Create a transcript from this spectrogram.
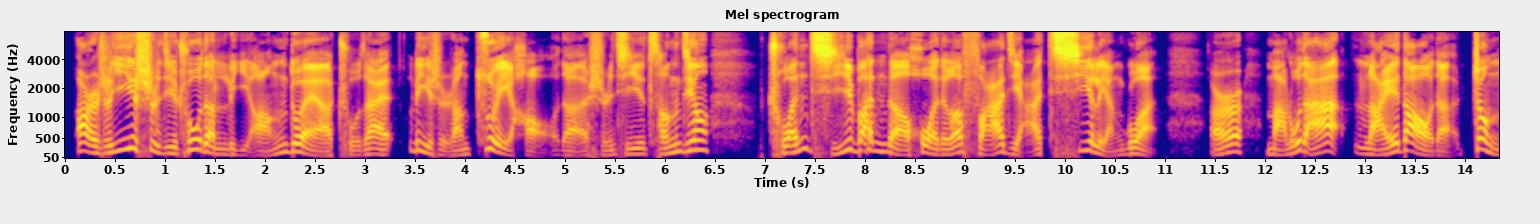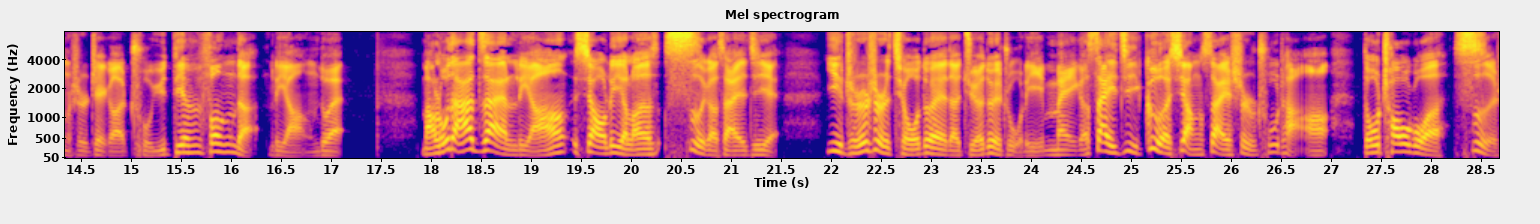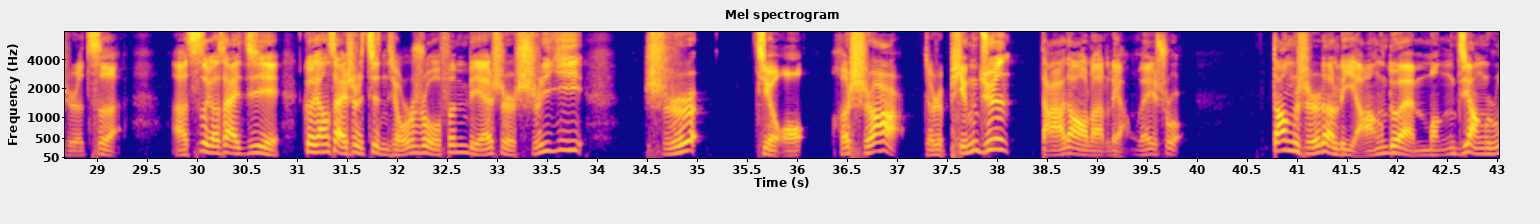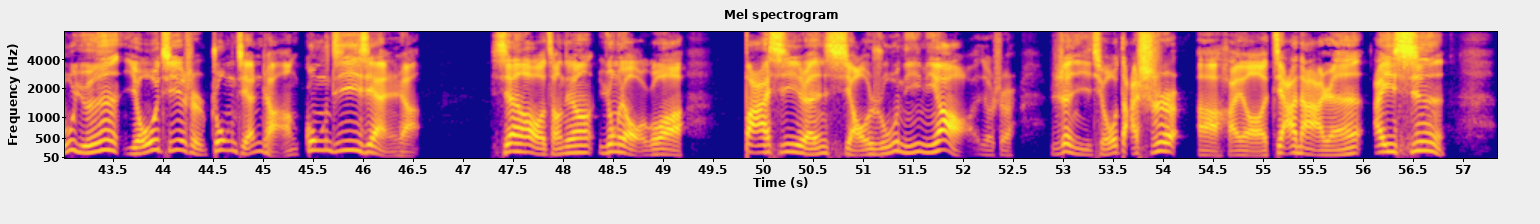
二十一世纪初的里昂队啊，处在历史上最好的时期，曾经。传奇般的获得法甲七连冠，而马卢达来到的正是这个处于巅峰的里昂队。马卢达在里昂效力了四个赛季，一直是球队的绝对主力，每个赛季各项赛事出场都超过四十次，啊，四个赛季各项赛事进球数分别是十一、十、九。和十二就是平均达到了两位数，当时的里昂队猛将如云，尤其是中前场攻击线上，先后曾经拥有过巴西人小茹尼尼奥，就是任意球大师啊，还有加纳人埃辛，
